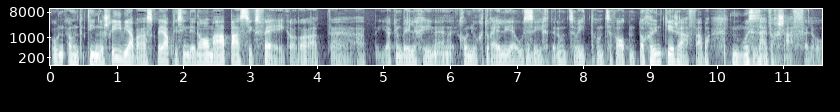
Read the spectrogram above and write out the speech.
und, und die Industrie wie aber das Gewerbe, die sind enorm anpassungsfähig oder an, äh, an irgendwelche äh, konjunkturelle Aussichten und so weiter und so fort. Und da könnt ihr schaffen, aber man muss es einfach schaffen lassen.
